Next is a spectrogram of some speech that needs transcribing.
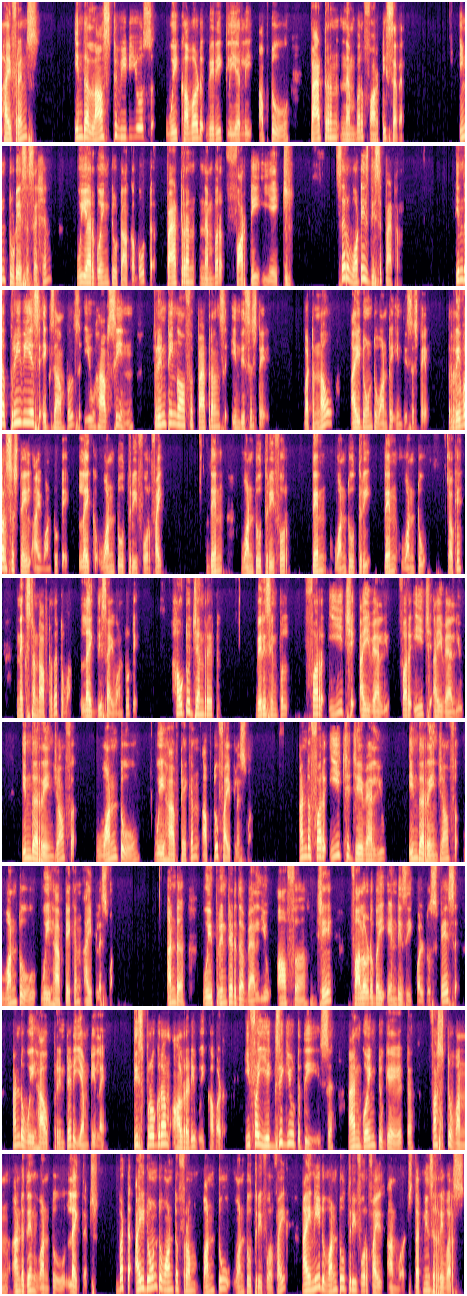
Hi friends, in the last videos we covered very clearly up to pattern number 47. In today's session, we are going to talk about pattern number 48. Sir, what is this pattern? In the previous examples, you have seen printing of patterns in this style. But now I don't want in this style. Reverse style I want to take like 1, 2, 3, 4, 5. Then 1, 2, 3, 4. Then 1, 2, 3. Then 1, 2. Okay. Next and after that 1. Like this I want to take. How to generate? Very simple. For each i value, for each i value in the range of 1 to we have taken up to 5 plus 1 and for each j value in the range of 1 to we have taken i plus 1 and we printed the value of uh, j followed by end is equal to space and we have printed empty line this program already we covered if i execute these, i am going to get first one and then one two like that but I don't want from 1 to 1, 2, 3, 4, 5. I need 1, 2, 3, 4, 5 onwards. That means reverse.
